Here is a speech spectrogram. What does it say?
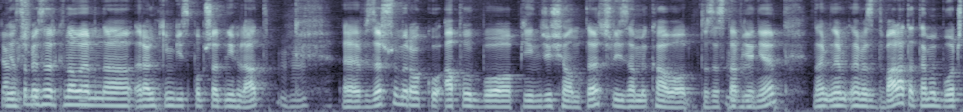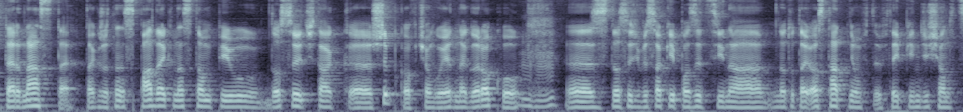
Ja, ja sobie zerknąłem na rankingi z poprzednich lat. Mhm. E, w zeszłym roku Apple było 50, czyli zamykało to zestawienie. Mhm. Natomiast dwa lata temu było 14, także ten spadek nastąpił dosyć tak e, szybko, w ciągu jednego roku, mhm. E, z dosyć wysokiej pozycji na, no tutaj ostatnią w, tej 50.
